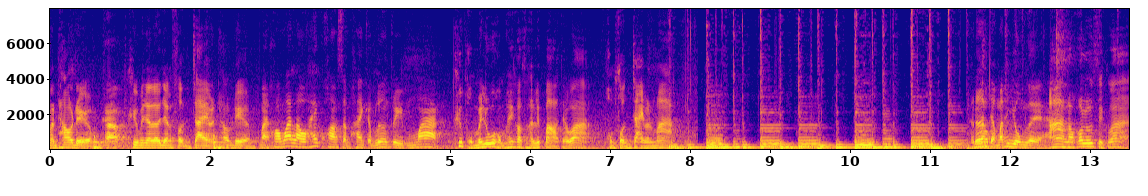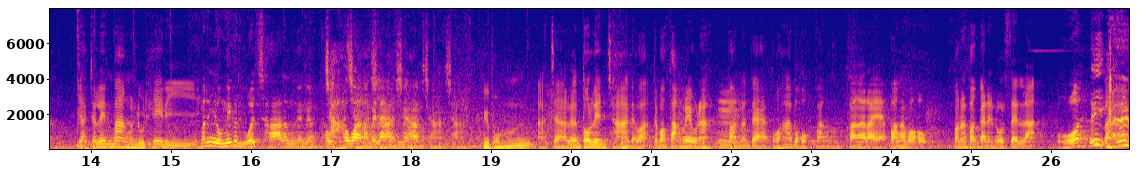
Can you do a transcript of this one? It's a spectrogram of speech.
มันเท่าเดิมครับ คือมันยังเรายังสนใจมันเท่าเดิม หมายความว่าเราให้ความสำคัญกับเรื่องดนตรีมาก คือผมไม่รู้ว่าผมให้ความสำคัญหรือเปล่า แต่ว่าผมสนใจมันมาก เริ่มจากมัธยมเลยอะฮะอ่าเราก็รู้สึกว่าอยากจะเล่นบ้างมันดูเท่ดี มัธยมนี่ก็ถือว่าช้าแล้วเหมือนกันเนอะถ้าถ้าว่ากันไปแล้วใช่ไหมครับ ช้าช้าคือผมอาจจะเริ่มต้นเล่นช้าแต่ว่า แต่ว่าฟังเร็วนะ อืม ฟังตั้งแต่ป .5 ป .6 ฟัง ฟังอะไรอะฟังห้าปหก ตอนนั้นฟังกันแอนโรเซนละโอ้โหเฮ้ยรุ่น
